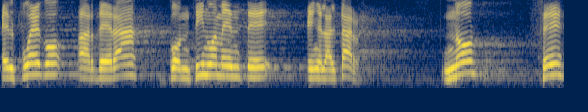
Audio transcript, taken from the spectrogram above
el fuego arderá continuamente en el altar, no se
